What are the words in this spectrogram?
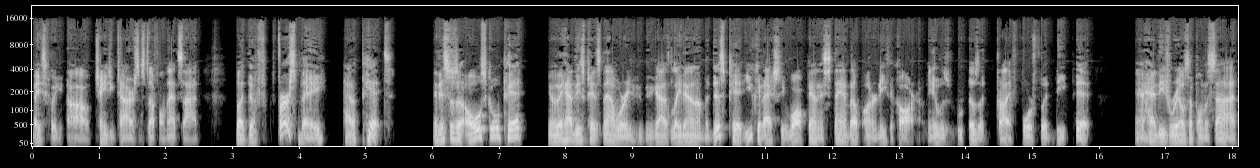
basically uh, changing tires and stuff on that side. But the first bay had a pit. And this was an old school pit. You know, they have these pits now where the guys lay down on, but this pit, you could actually walk down and stand up underneath a car. I mean, it was, it was a probably four foot deep pit and it had these rails up on the side.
